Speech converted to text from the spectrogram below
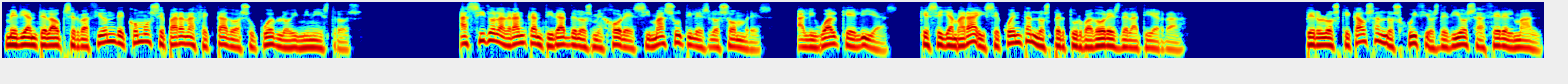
mediante la observación de cómo separan afectado a su pueblo y ministros. Ha sido la gran cantidad de los mejores y más útiles los hombres, al igual que Elías, que se llamará y se cuentan los perturbadores de la tierra. Pero los que causan los juicios de Dios a hacer el mal,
